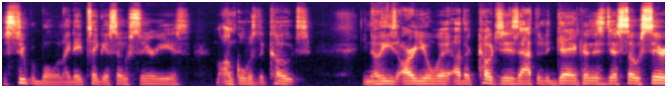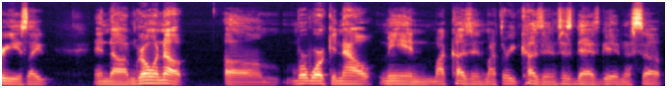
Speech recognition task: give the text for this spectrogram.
the Super Bowl. Like they take it so serious. My uncle was the coach. You know, he's arguing with other coaches after the game because it's just so serious. Like, and um, growing up, um, we're working out. Me and my cousins, my three cousins, his dad's getting us up.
